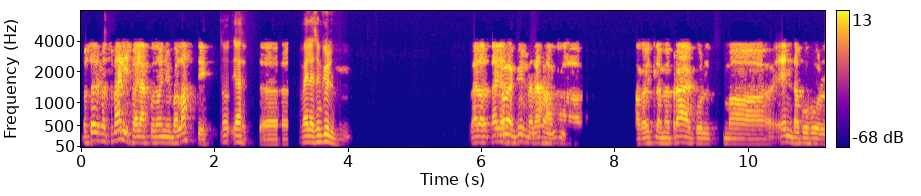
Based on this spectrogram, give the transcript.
no selles mõttes välisväljakud on juba lahti. nojah, äh, väljas on külm. On külm jah, aga, aga ütleme praegult ma enda puhul,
